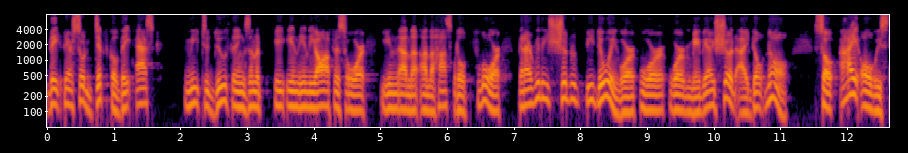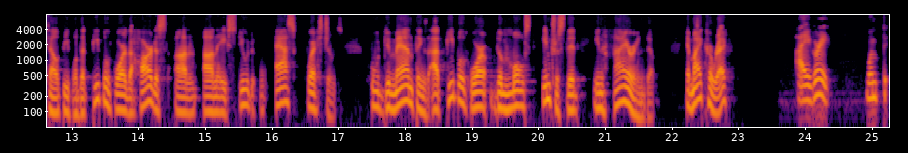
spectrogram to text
they, they're so difficult. They ask me to do things in the in, in the office or in on the on the hospital floor that I really shouldn't be doing, or or or maybe I should. I don't know. So I always tell people that people who are the hardest on on a student who ask questions, who demand things, are people who are the most interested in hiring them. Am I correct? I agree. When p-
